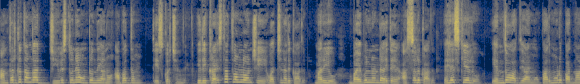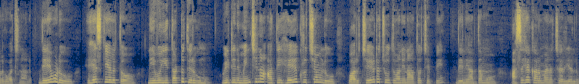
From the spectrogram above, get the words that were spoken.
అంతర్గతంగా జీవిస్తూనే ఉంటుంది అను అబద్ధం తీసుకొచ్చింది. ఇది క్రైస్తత్వంలోంచి వచ్చినది కాదు మరియు బైబిల్ నుండి అయితే అస్సలు కాదు. ఎహెస్కేలు ఎనిమిదో అధ్యాయము పదమూడు పద్నాలుగు వచనాలు. దేవుడు ఎహెస్కేలుతో నీవు ఈ తట్టు తిరుగుము. వీటిని మించిన అతి హేయ కృత్యములు వారు చేట చూతువని నాతో చెప్పి దీని అర్థము అసహ్యకరమైన చర్యలు.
